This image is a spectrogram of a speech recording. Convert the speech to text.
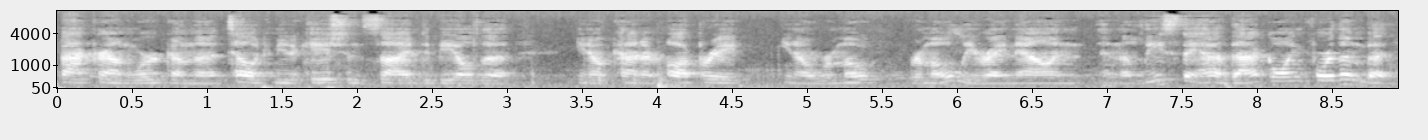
background work on the telecommunications side to be able to, you know, kind of operate, you know, remote remotely right now, and, and at least they have that going for them. But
